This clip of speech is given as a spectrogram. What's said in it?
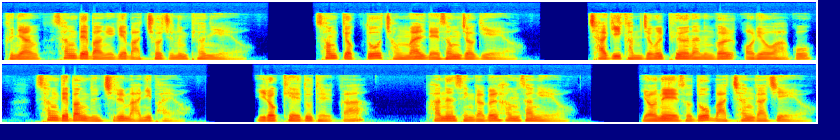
그냥 상대방에게 맞춰주는 편이에요. 성격도 정말 내성적이에요. 자기 감정을 표현하는 걸 어려워하고 상대방 눈치를 많이 봐요. 이렇게 해도 될까? 하는 생각을 항상 해요. 연애에서도 마찬가지예요.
